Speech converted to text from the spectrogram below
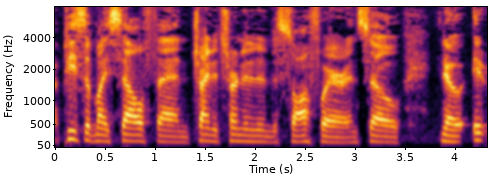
a piece of myself and trying to turn it into software, and so you know it.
